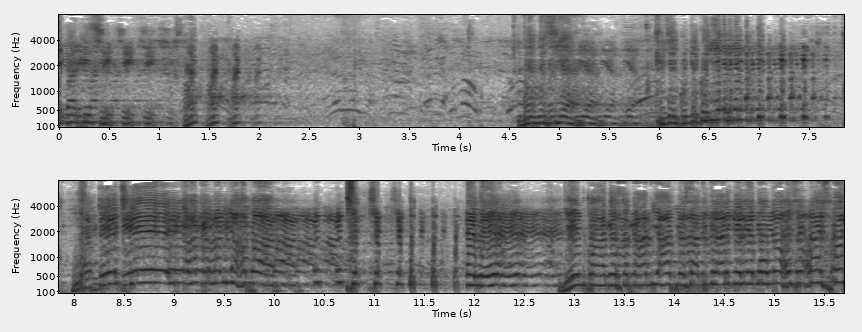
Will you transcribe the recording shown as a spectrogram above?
एक बार फिर से। खिजे गुटी को लिए तेज खेल कहा करना यहाँ पर? गेंद को आगे सटा दिया आपके साथ खिलाड़ी के लिए मौका हो सकता है इस बार।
